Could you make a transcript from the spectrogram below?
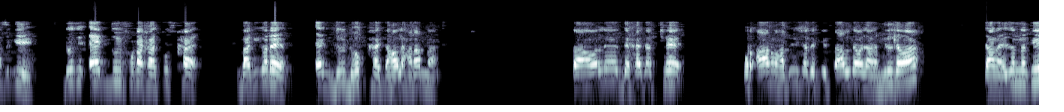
আছে কি, যদি এক, দুই ফোঁটা খায় টুস খায় বা কি করে এক, দুই ঢোক খায়, তাহলে হারাম না। তাহলে দেখা যাচ্ছে কোরআন ও হাদিসের সাথে কি তাল দেওয়া যায় না, মিল দেওয়া যায় না এই জন্য কি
